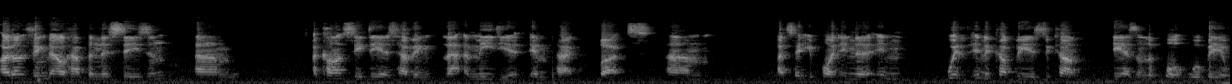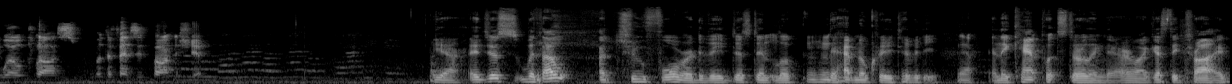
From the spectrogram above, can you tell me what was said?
I don't think that'll happen this season. Um, I can't see Dias having that immediate impact, but um, I take your point. In the in with in a couple of years to come, Dias and Laporte will be a world class defensive partnership. Yeah, it just without a true forward, they just didn't look. They have no creativity. Yeah. and they can't put Sterling there. Well, I guess they tried,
